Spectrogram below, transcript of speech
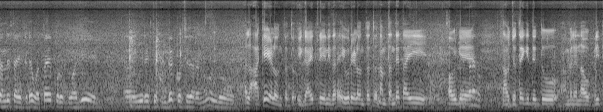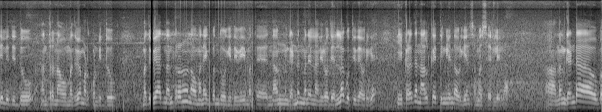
ತಂದೆ ತಾಯಿ ಕಡೆ ಒತ್ತಾಯಪೂರ್ವಕವಾಗಿ ಈ ರೀತಿ ಕಂಪ್ಲೇಂಟ್ ಕೊಡಿಸಿದ್ದಾರೆ ಅನ್ನೋ ಒಂದು ಅಲ್ಲ ಆಕೆ ಹೇಳುವಂಥದ್ದು. ಈ ಗಾಯತ್ರಿ ಏನಿದ್ದಾರೆ ಇವ್ರು ಹೇಳುವಂಥದ್ದು ನಮ್ಮ ತಂದೆ ತಾಯಿ ಅವ್ರಿಗೆ ನಾವು ಜೊತೆಗಿದ್ದಿದ್ದು ಆಮೇಲೆ ನಾವು ಪ್ರೀತಿಲಿದ್ದಿದ್ದು ನಂತರ ನಾವು ಮದುವೆ ಮಾಡ್ಕೊಂಡಿದ್ದು ಮದುವೆ ಆದ ನಂತರನೂ ನಾವು ಮನೆಗೆ ಬಂದು ಹೋಗಿದ್ದೀವಿ. ಮತ್ತು ನನ್ನ ಗಂಡನ ಮನೇಲಿ ನಾನು ಇರೋದು ಎಲ್ಲ ಗೊತ್ತಿದೆ ಅವರಿಗೆ. ಈ ಕಳೆದ ನಾಲ್ಕೈದು ತಿಂಗಳಿಂದ ಅವ್ರಿಗೇನು ಸಮಸ್ಯೆ ಇರಲಿಲ್ಲ. ನನ್ನ ಗಂಡ ಒಬ್ಬ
